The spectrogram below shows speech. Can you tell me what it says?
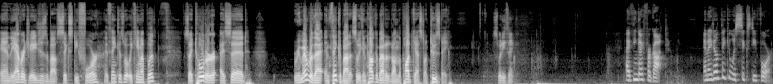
and the average age is about 64, I think is what we came up with. So I told her, I said, remember that and think about it so we can talk about it on the podcast on Tuesday. So what do you think? I think I forgot. And I don't think it was 64.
